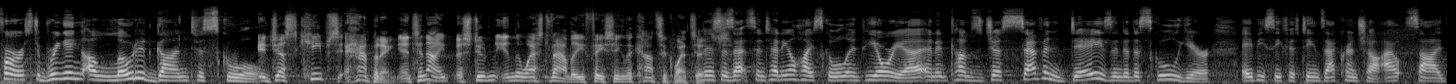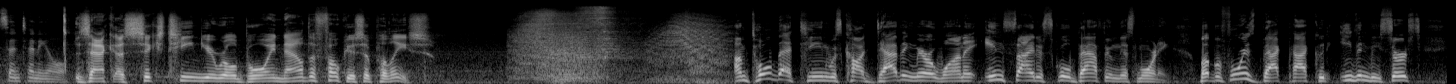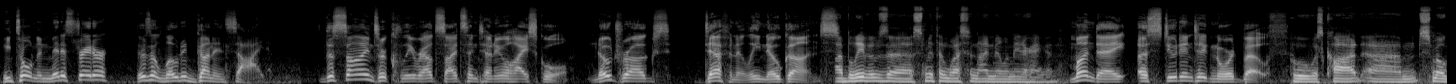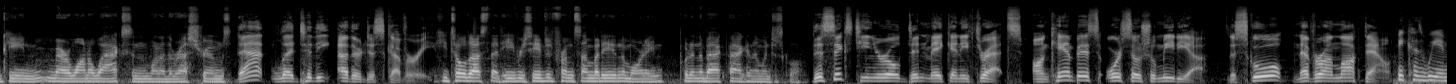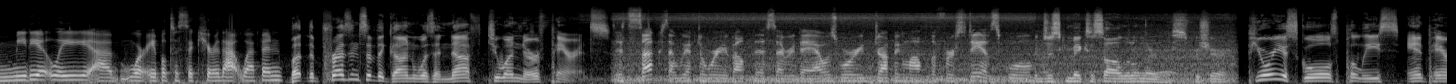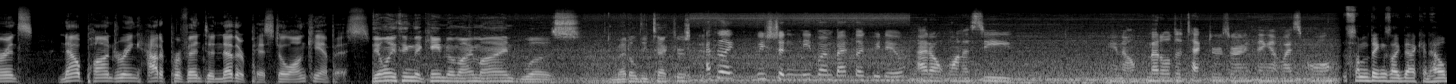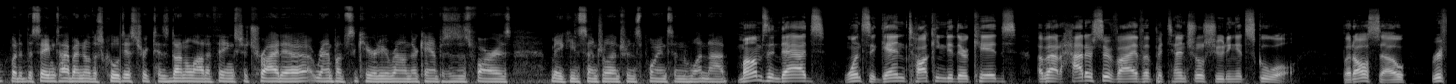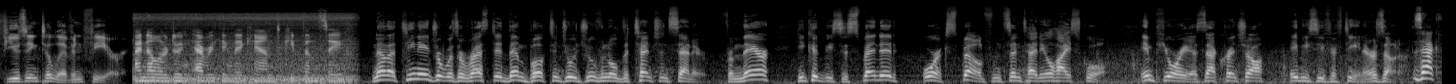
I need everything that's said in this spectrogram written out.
First, bringing a loaded gun to school. It just keeps happening. And tonight, a student in the West Valley facing the consequences. This is at Centennial High School in Peoria, and it comes just seven days into the school year. ABC 15 Zach Crenshaw outside Centennial. Zach, a 16 year old boy, now the focus of police. I'm told that teen was caught dabbing marijuana inside a school bathroom this morning. But before his backpack could even be searched, he told an administrator there's a loaded gun inside. The signs are clear outside Centennial High School. No drugs, definitely no guns. I believe it was a Smith & Wesson 9mm handgun. Monday, a student ignored both. Who was caught um, smoking marijuana wax in one of the restrooms. That led to the other discovery. He told us that he received it from somebody in the morning, put it in the backpack, and then went to school. The 16-year-old didn't make any threats on campus or social media. The school never on lockdown. Because we immediately uh, were able to secure that weapon. But the presence of the gun was enough to unnerve parents. It sucks that we have to worry about this every day. I was worried dropping them off the first day of school. It just makes us all a little nervous, for sure. Peoria schools, police, and parents now pondering how to prevent another pistol on campus. The only thing that came to my mind was metal detectors. I feel like we shouldn't need one, but I feel like we do. I don't want to see you know, metal detectors or anything at my school. Some things like that can help, but at the same time, I know the school district has done a lot of things to try to ramp up security around their campuses as far as making central entrance points and whatnot. Moms and dads once again talking to their kids about how to survive a potential shooting at school, but also refusing to live in fear. I know they're doing everything they can to keep them safe. Now that teenager was arrested, then booked into a juvenile detention center. From there, he could be suspended or expelled from Centennial High School. In Peoria, Zach Crenshaw, ABC 15, Arizona. Zach,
